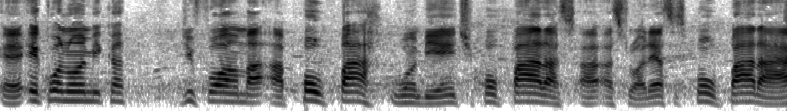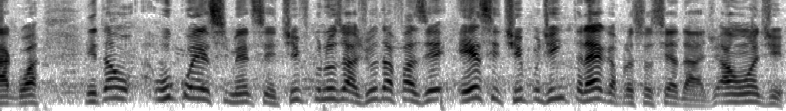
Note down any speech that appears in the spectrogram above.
é, econômica, de forma a poupar o ambiente, poupar as, as florestas, poupar a água. Então, o conhecimento científico nos ajuda a fazer esse tipo de entrega para a sociedade, aonde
